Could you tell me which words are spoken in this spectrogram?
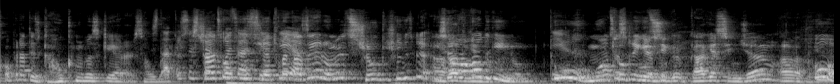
კოოპერატივის გაუქმებაზე კი არ არის საუბარი. სტატუსის შეწყვეტაზე რომელიც შეიძლება ისე აღადგინო თუ მოაწესრიგებს გაგესინჯა აღადგინო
